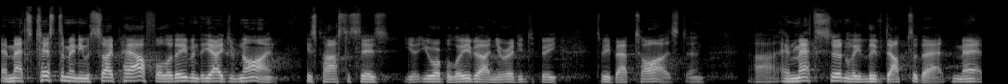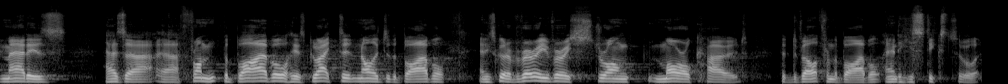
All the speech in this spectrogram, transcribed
and Matt's testimony was so powerful that even at the age of nine, his pastor says, You're a believer and you're ready to be, to be baptised. And, uh, and Matt certainly lived up to that. Matt, Matt is, has a, from the Bible, has great knowledge of the Bible, and he's got a very, very strong moral code that developed from the Bible, and he sticks to it.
